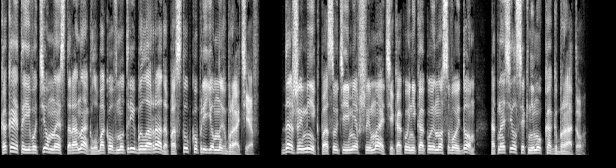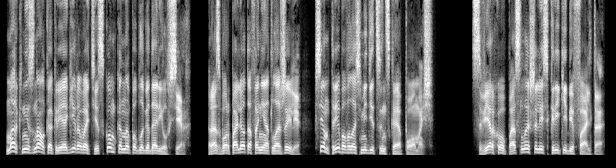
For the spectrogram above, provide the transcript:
Какая-то его темная сторона глубоко внутри была рада поступку приемных братьев. Даже Мик, по сути имевший мать и какой-никакой, но свой дом, относился к нему как к брату. Марк не знал, как реагировать и скомканно поблагодарил всех. Разбор полетов они отложили, всем требовалась медицинская помощь. Сверху послышались крики Бефальта.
